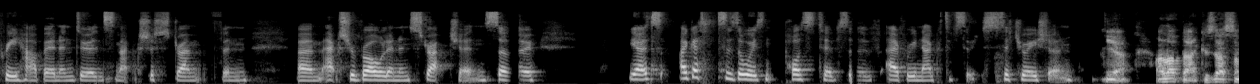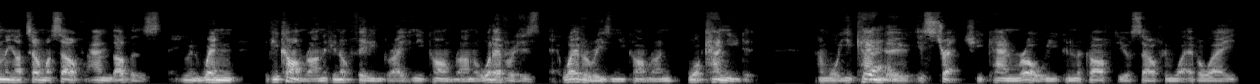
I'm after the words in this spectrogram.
prehabbing and doing some extra strength and um, extra rolling and stretching. So, yes, I guess there's always positives of every negative situation. Yeah, I love that because that's something I tell myself and others. When, when if you can't run, if you're not feeling great and you can't run, or whatever it is, whatever reason you can't run, what can you do? And what you can yeah. do is stretch. You can roll. You can look after yourself in whatever way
